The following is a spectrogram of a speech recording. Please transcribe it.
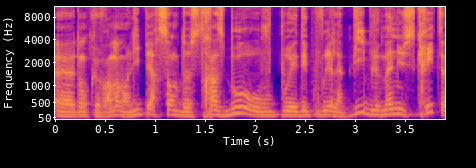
donc vraiment dans l'hypercentre de Strasbourg où vous pouvez découvrir la Bible manuscrite.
